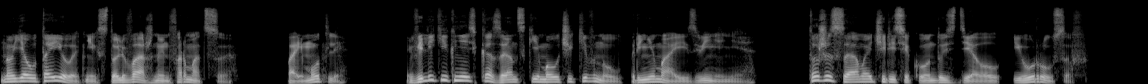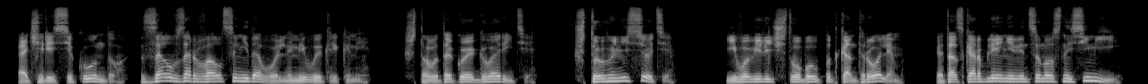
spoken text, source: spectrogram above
Но я утаил от них столь важную информацию. Поймут ли? Великий князь Казанский молча кивнул, принимая извинения. То же самое через секунду сделал и у русов. А через секунду зал взорвался недовольными выкриками. «Что вы такое говорите? Что вы несете? Его Величество был под контролем? Это оскорбление венценосной семьи!»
